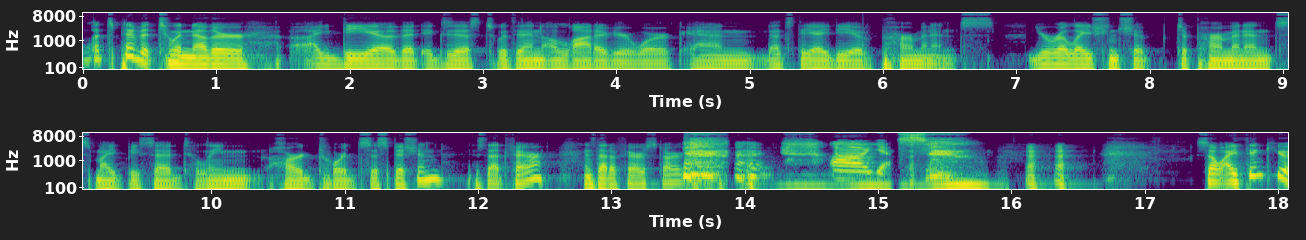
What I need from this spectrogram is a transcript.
Let's pivot to another idea that exists within a lot of your work, and that's the idea of permanence. Your relationship to permanence might be said to lean hard towards suspicion. Is that fair? Is that a fair start? uh, yes. so I think you,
